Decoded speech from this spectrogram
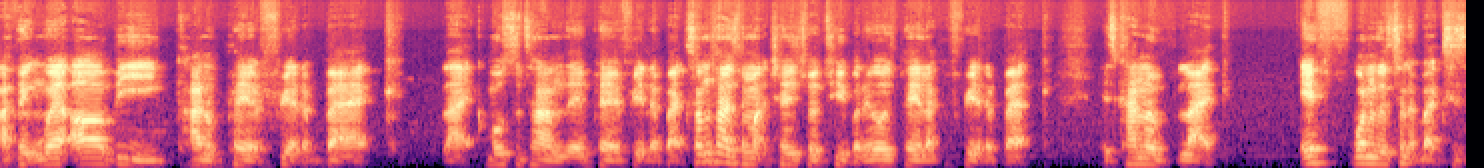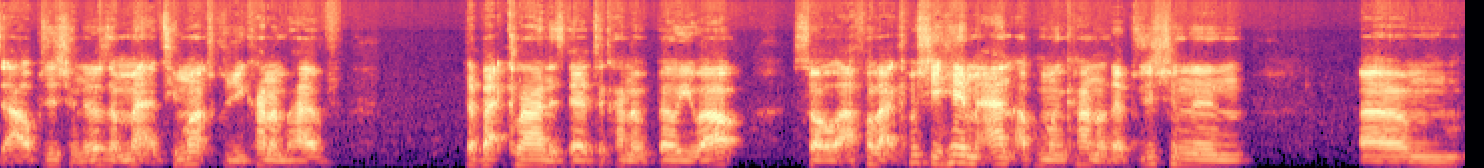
I think where RB kind of play a three at the back, like most of the time they play a three at the back. Sometimes they might change to a two, but they always play like a three at the back. It's kind of like if one of the centre backs is out of position, it doesn't matter too much because you kind of have the back line is there to kind of bail you out. So I feel like especially him and Upamecano, their positioning um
